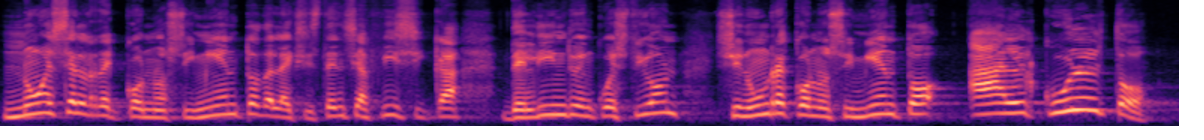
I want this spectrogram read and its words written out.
no es el reconocimiento de la existencia física del indio en cuestión, sino un reconocimiento al culto.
